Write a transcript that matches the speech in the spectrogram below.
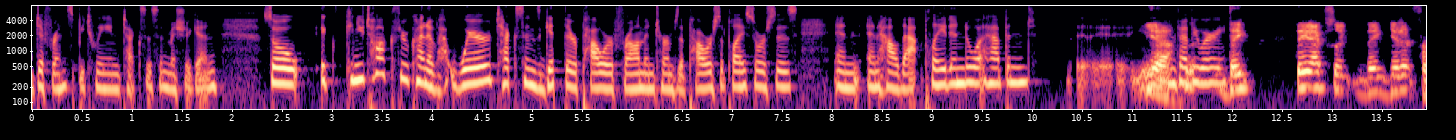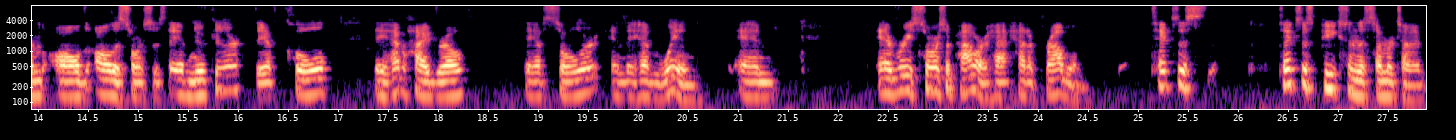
difference between Texas and Michigan. So, it, can you talk through kind of where Texans get their power from in terms of power supply sources and, and how that played into what happened? Uh, yeah, in February. They they actually they get it from all all the sources. They have nuclear, they have coal, they have hydro, they have solar, and they have wind. And every source of power ha- had a problem. Texas Texas peaks in the summertime,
